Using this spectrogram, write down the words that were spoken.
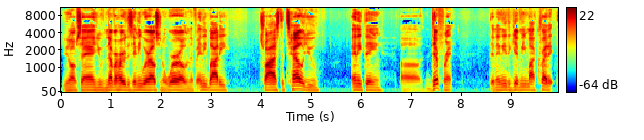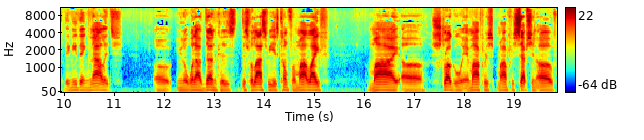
You know what I'm saying? You've never heard this anywhere else in the world. And if anybody tries to tell you anything uh, different, then they need to give me my credit. They need to acknowledge, uh, you know, what I've done because this philosophy has come from my life, my uh, struggle, and my per- my perception of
